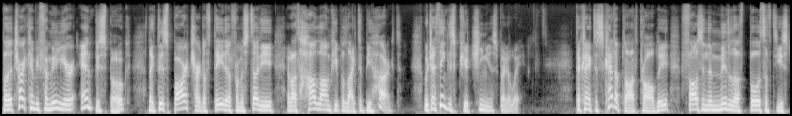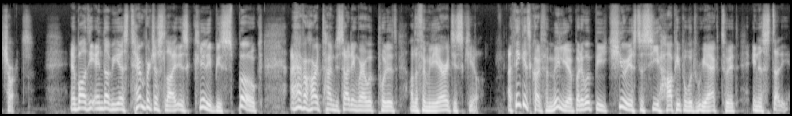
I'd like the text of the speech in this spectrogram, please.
But a chart can be familiar and bespoke, like this bar chart of data from a study about how long people like to be hugged, which I think is pure genius, by the way. The connected scatter plot probably falls in the middle of both of these charts. And while the NWS temperature slide is clearly bespoke, I have a hard time deciding where I would put it on the familiarity scale. I think it's quite familiar, but I would be curious to see how people would react to it in a study.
